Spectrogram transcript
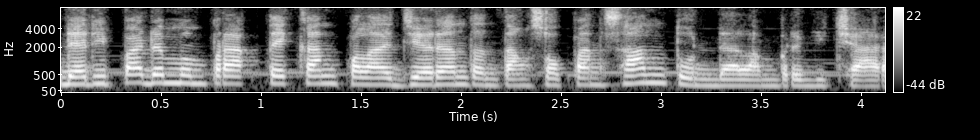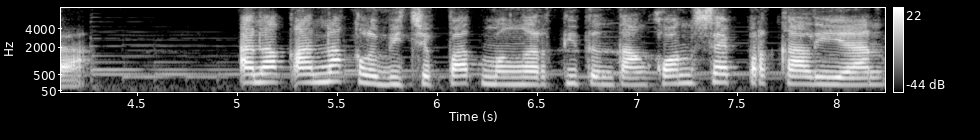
daripada mempraktekkan pelajaran tentang sopan santun dalam berbicara. Anak-anak lebih cepat mengerti tentang konsep perkalian,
